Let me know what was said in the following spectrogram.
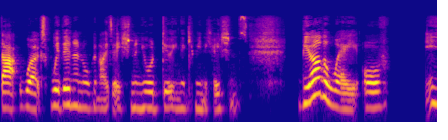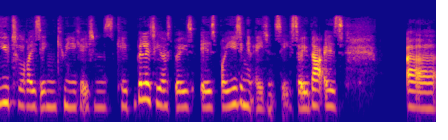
that works within an organisation, and you're doing the communications. The other way of utilizing communications capability, I suppose, is by using an agency. So that is uh,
